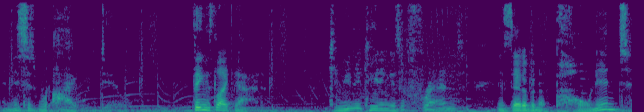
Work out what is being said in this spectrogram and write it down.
and this is what I would do. Things like that. Communicating as a friend instead of an opponent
